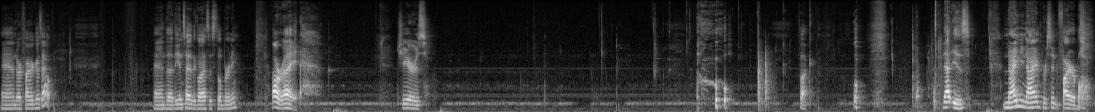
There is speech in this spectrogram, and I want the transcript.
And our fire goes out. And uh, the inside of the glass is still burning. All right. Cheers. Fuck. That is 99% fireball,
